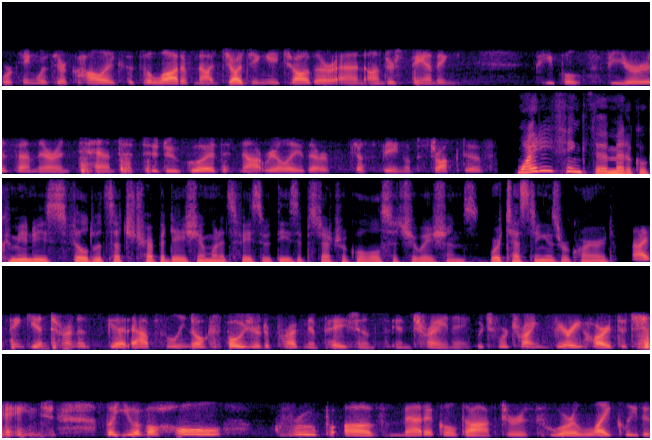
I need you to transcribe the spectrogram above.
working with your colleagues. It's a lot of not judging each other and understanding people's fears and their intent to do good. Not really, they're just being obstructive. Why do you think the medical community is filled with such trepidation when it's faced with these obstetrical situations where testing is required? I think internists get absolutely no exposure to pregnant patients in training, which we're trying very hard to change. But you have a whole group of medical doctors who are likely to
